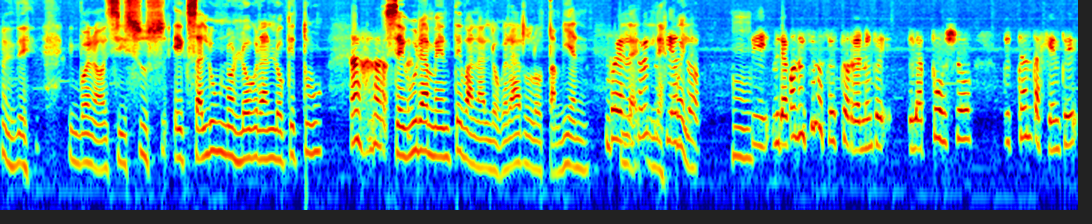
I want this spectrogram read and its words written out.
bueno, si sus exalumnos logran lo que tú, seguramente van a lograrlo también bueno, la, la escuela. Mm. Sí, mira, cuando hicimos esto realmente el apoyo de tanta gente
